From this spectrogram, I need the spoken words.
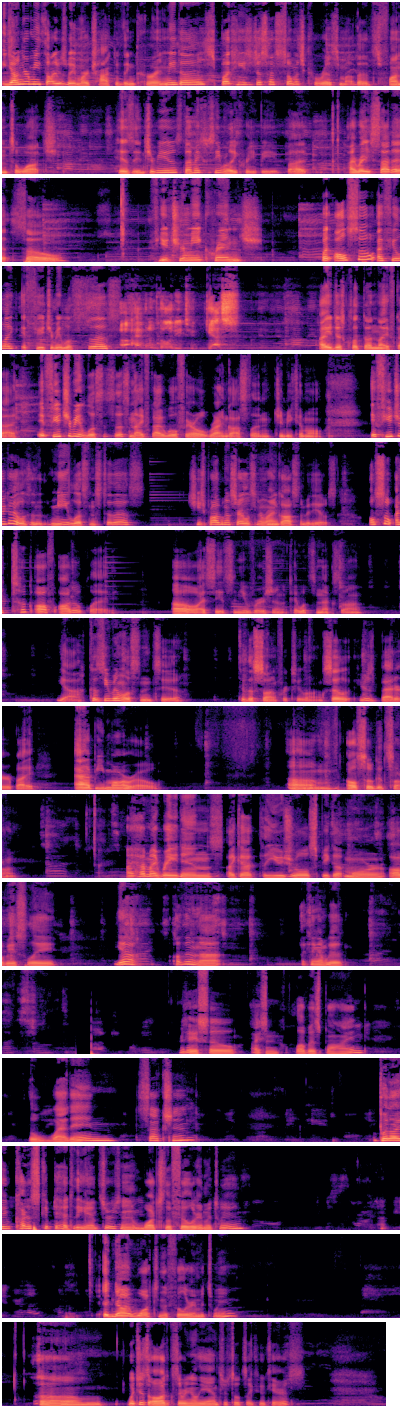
Younger me thought he was way more attractive than current me does, but he just has so much charisma that it's fun to watch his interviews. That makes me seem really creepy, but I already said it, so future me cringe. But also, I feel like if future me listens to this, uh, I have an ability to guess I just clicked on Knife Guy. If Future Me listens to this, Knife Guy, Will Ferrell, Ryan Gosling, Jimmy Kimmel. If Future Guy listens, me listens to this, she's probably gonna start listening to Ryan Gosling videos. Also, I took off autoplay. Oh, I see. It's a new version. Okay, what's the next song? Yeah, because you've been listening to to the song for too long. So here's "Better" by Abby Morrow. Um, also a good song. I had my ratings. I got the usual speak up more, obviously. Yeah, other than that, I think I'm good. Okay, so I Love is Blind, the wedding section. But I kind of skipped ahead to the answers and watched the filler in between. And now I'm watching the filler in between. Um, which is odd because I already know the answer, so it's like, who cares?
